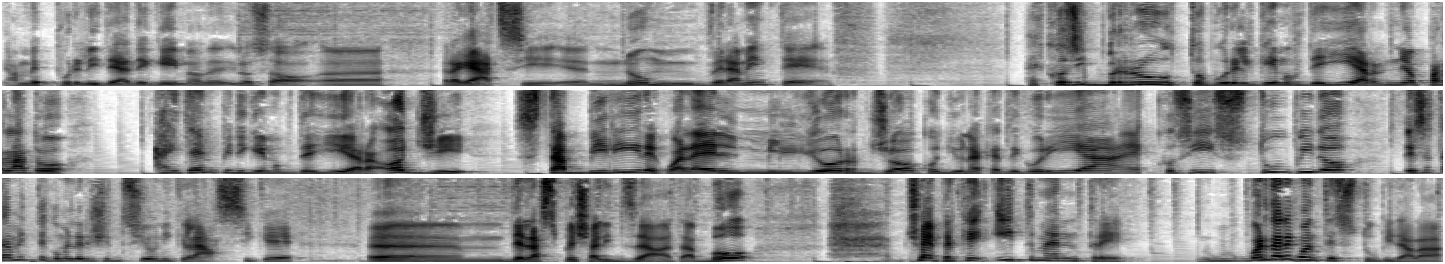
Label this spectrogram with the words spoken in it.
A me pure l'idea dei game of... Lo so, uh, ragazzi, eh, non veramente. È così brutto pure il Game of the Year. Ne ho parlato ai tempi di Game of the Year. Oggi stabilire qual è il miglior gioco di una categoria è così stupido. Esattamente come le recensioni classiche ehm, della specializzata. Boh. Cioè, perché Hitman 3. Guardate quanto è stupida la,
